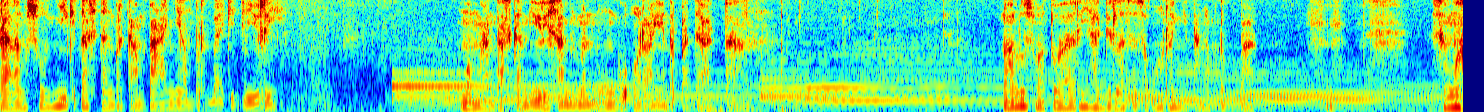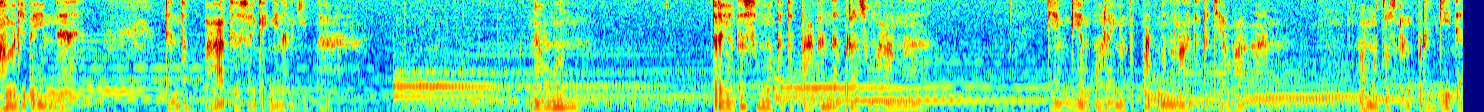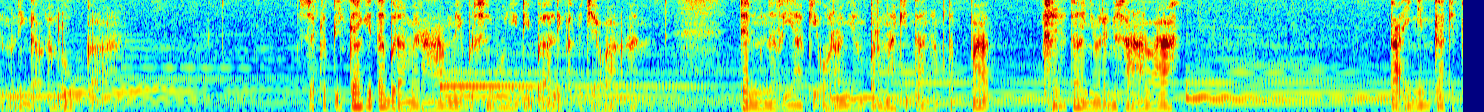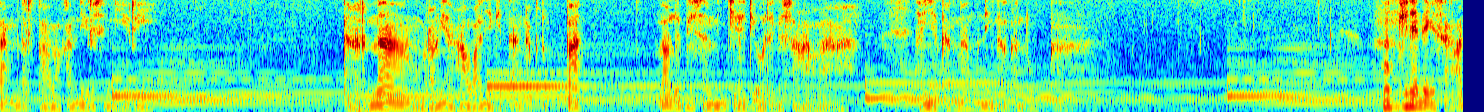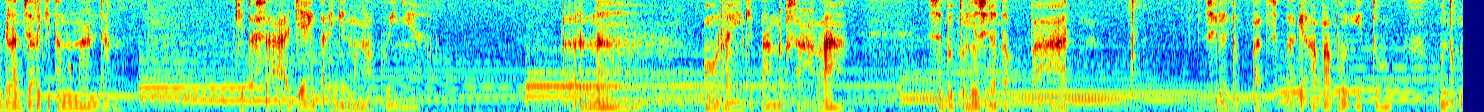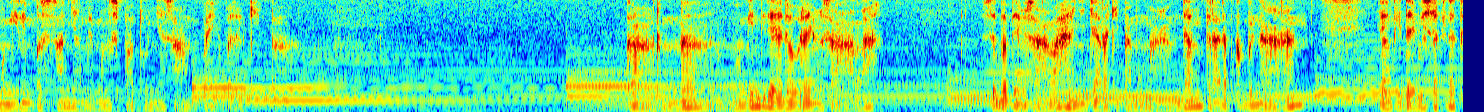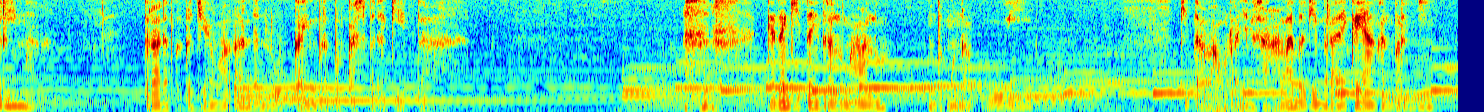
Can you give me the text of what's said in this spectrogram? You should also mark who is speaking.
Speaker 1: Dalam sunyi kita sedang berkampanye memperbaiki diri. Memantaskan diri sambil menunggu orang yang tepat datang. Lalu suatu hari hadirlah seseorang yang tanggap tepat. Semua begitu indah dan tepat sesuai keinginan kita. Namun, ternyata semua ketepatan tak berlangsung lama. Diam-diam orang yang tepat menelan kekecewaan, memutuskan pergi dan meninggalkan luka. Seketika kita beramai-ramai bersembunyi di balik kekecewaan dan meneriaki orang yang pernah kita anggap tepat, ternyata hanya orang yang salah. Tak inginkah kita menertawakan diri sendiri? Karena orang yang awalnya kita anggap tepat, lalu bisa menjadi orang yang salah hanya karena Mungkin ada yang salah dalam cara kita memandang. Kita saja yang tak ingin mengakuinya. Karena orang yang kita anggap salah sebetulnya sudah tepat. Sudah tepat sebagai apa pun itu untuk mengirim pesan yang memang sepatunya sampai kepada kita. Karena mungkin tidak ada orang yang salah. Sebab yang salah hanya cara kita memandang terhadap kebenaran yang tidak bisa kita terima terhadap kekecewaan dan luka yang berbekas pada kita. Kadang kita yang terlalu malu untuk mengakui kita lah orang yang salah bagi mereka yang akan pergi.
